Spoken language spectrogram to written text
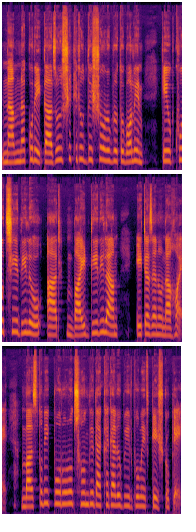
নাম না করে কাজল শেখের উদ্দেশ্য অনুব্রত বলেন, কেউ খুঁচিয়ে দিল আর বাইট দিয়ে দিলাম, এটা যেন না হয়। বাস্তবিক পুরনো ছন্দে দেখা গেল বীরভূমের কেষ্টকে।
